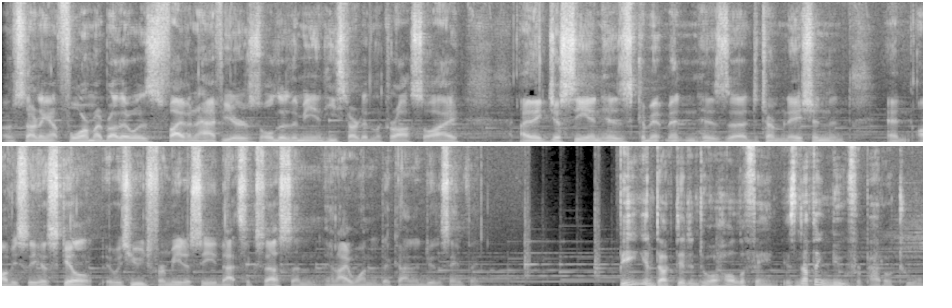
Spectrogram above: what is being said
I was starting at four. My brother was five and a half years older than me, and he started lacrosse. So I, I think just seeing his commitment and his uh, determination and, and obviously his skill, it was huge for me to see that success, and, and I wanted to kind of do the same thing. Being inducted into a Hall of Fame is nothing new for Pat O'Toole.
